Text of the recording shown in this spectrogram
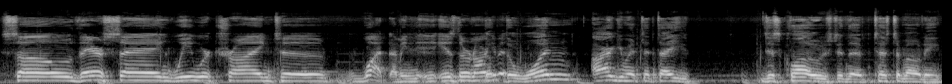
So they're saying we were trying to what? I mean, is there an argument? The, the, one argument that they disclosed in the testimony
